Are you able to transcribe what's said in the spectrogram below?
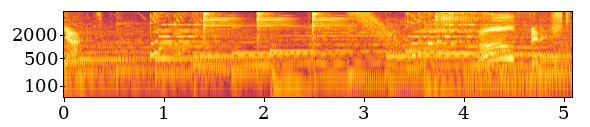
Got it. All finished.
